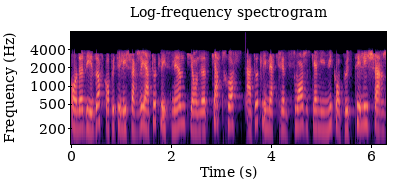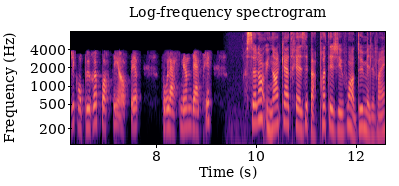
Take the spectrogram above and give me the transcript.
On a des offres qu'on peut télécharger à toutes les semaines, puis on a quatre offres à tous les mercredis soirs jusqu'à minuit qu'on peut télécharger, qu'on peut reporter en fait pour la semaine d'après. Selon une enquête réalisée par Protégez-vous en 2020,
